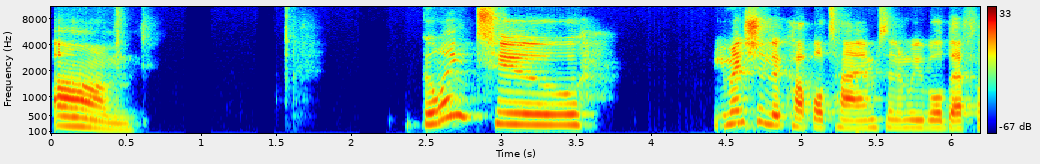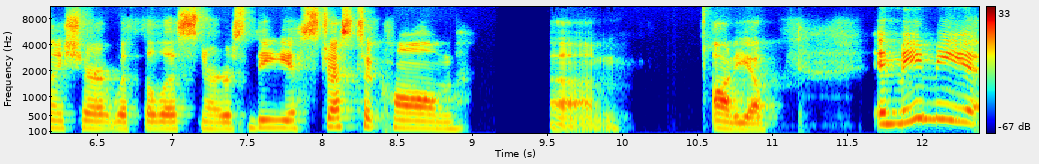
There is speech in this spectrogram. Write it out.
Um going to you mentioned a couple times and we will definitely share it with the listeners the stress to calm um, audio. It made me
